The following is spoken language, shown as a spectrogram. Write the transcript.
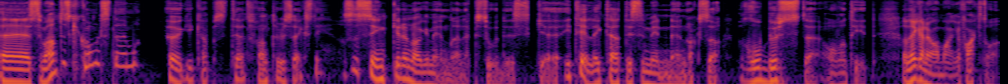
Eh, semantisk hukommelse derimot øker kapasitet fram til du er 60, og så synker det noe mindre enn episodisk, eh, i tillegg til at disse minnene er nokså robuste over tid. Og det kan jo ha mange faktorer.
